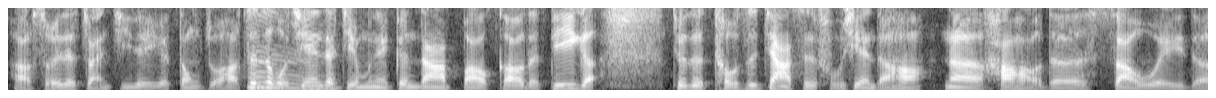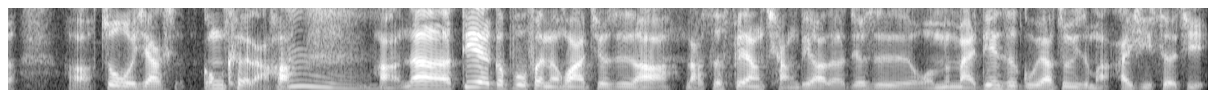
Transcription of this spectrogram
啊，所谓的转机的一个动作哈，这是我今天在节目内跟大家报告的。第一个就是投资价值浮现的哈，那好好的稍微的啊做一下功课了哈。好，那第二个部分的话就是哈，老师非常强调的就是我们买电子股要注意什么？IC 设计。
